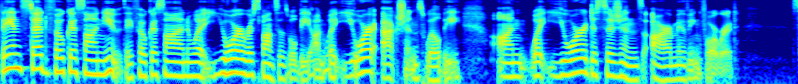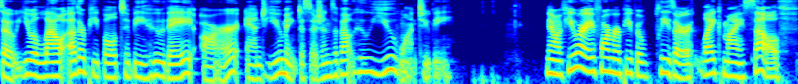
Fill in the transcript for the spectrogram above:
They instead focus on you. They focus on what your responses will be, on what your actions will be, on what your decisions are moving forward. So you allow other people to be who they are, and you make decisions about who you want to be. Now, if you are a former people pleaser like myself,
